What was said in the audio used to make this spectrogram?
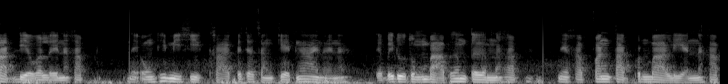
ตัดเดียวกันเลยนะครับ ในองค์ที่มีฉีกขาดก็จะสังเกตง่ายหน่อยนะเดี๋ยวไปดูตรงบ่าเพิ่มเติมนะครับเนี่ยครับฟันตัดบนบ่าเหรียญนะครับ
